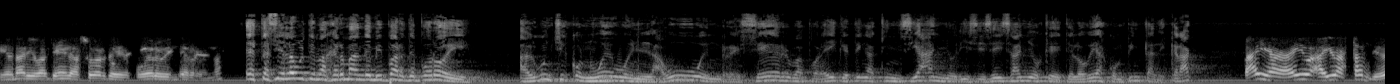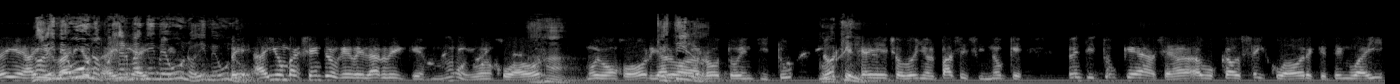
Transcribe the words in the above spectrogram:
Millonario va a tener la suerte de poder venderlo, ¿no? Esta sí es la última, Germán, de mi parte por hoy. ¿Algún chico nuevo en la U, en reserva, por ahí que tenga 15 años, 16 años, que, que lo veas con pinta de crack? Hay, hay, hay bastante. Hay, No, hay dime varios, uno, pues Germán, dime uno, dime uno. Hay un back centro que es Velarde, que es muy buen jugador, Ajá. muy buen jugador, ¿Qué ya lo estilo? agarró 22. ¿Cómo No es que se haya hecho dueño del pase, sino que 22 que hace, ha, ha buscado seis jugadores que tengo ahí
